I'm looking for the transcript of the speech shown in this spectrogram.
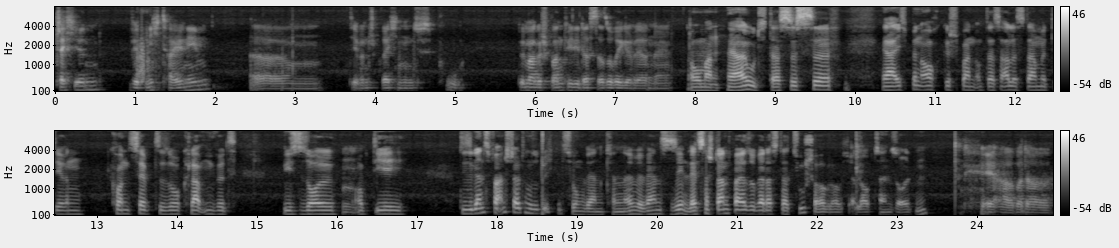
Tschechien wird nicht teilnehmen. Ähm, dementsprechend, puh, bin mal gespannt, wie die das da so regeln werden. Ey. Oh Mann, ja gut, das ist, äh, ja, ich bin auch gespannt, ob das alles da mit deren Konzepte so klappen wird, wie es soll, hm. ob die diese ganze Veranstaltung so durchgezogen werden kann. Ne? Wir werden es sehen. Letzter Stand war ja sogar, dass da Zuschauer, glaube ich, erlaubt sein sollten. Ja, aber da,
